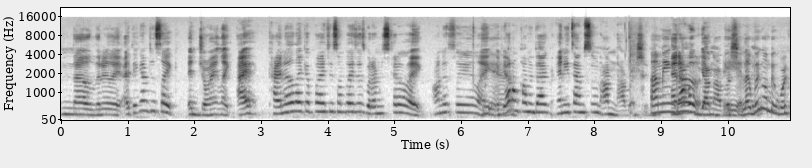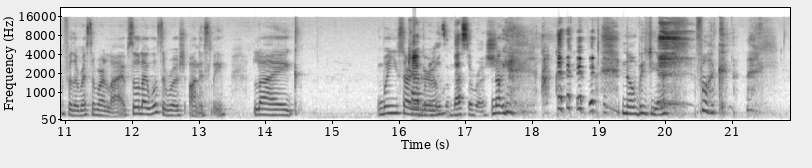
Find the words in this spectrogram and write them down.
No, literally. I think I'm just like enjoying like I kind of like apply to some places, but I'm just kind of like honestly, like if y'all don't call me back anytime soon, I'm not rushing. I mean, and girl, I hope y'all not rushing. Yeah, like we're gonna be working for the rest of our lives. So like, what's the rush? Honestly, like when you started, girl. capitalism. That's the rush. No, yeah. no, bitch, yeah. Fuck.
